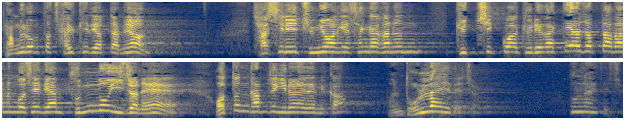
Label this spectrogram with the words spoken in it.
병으로부터 자유케 되었다면 자신이 중요하게 생각하는 규칙과 규례가 깨어졌다라는 것에 대한 분노 이전에 어떤 감정이 일어나야 됩니까? 놀라야 되죠. 놀라야 되죠.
